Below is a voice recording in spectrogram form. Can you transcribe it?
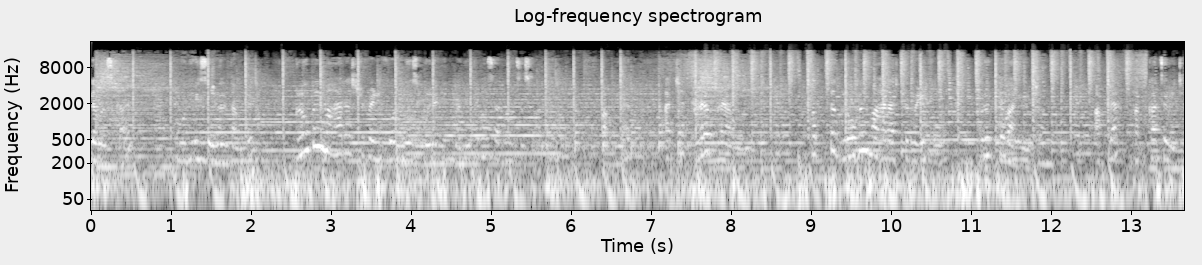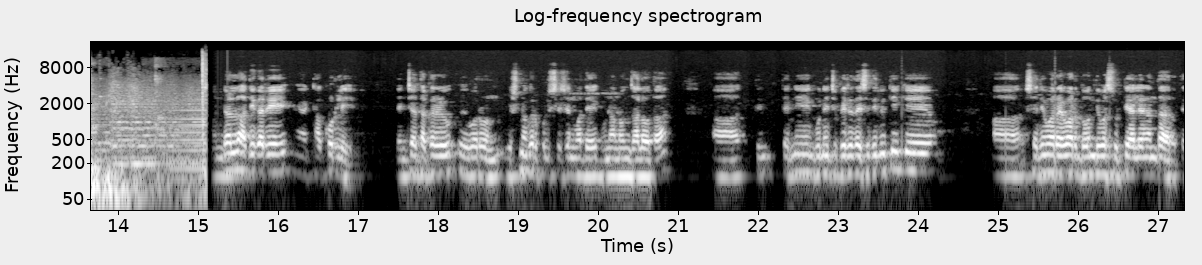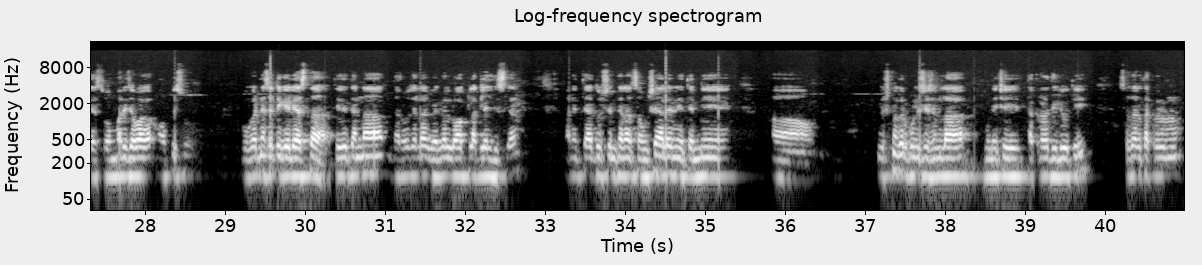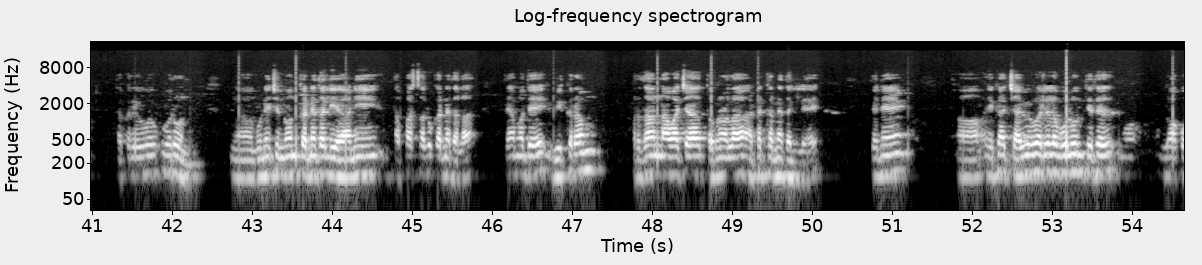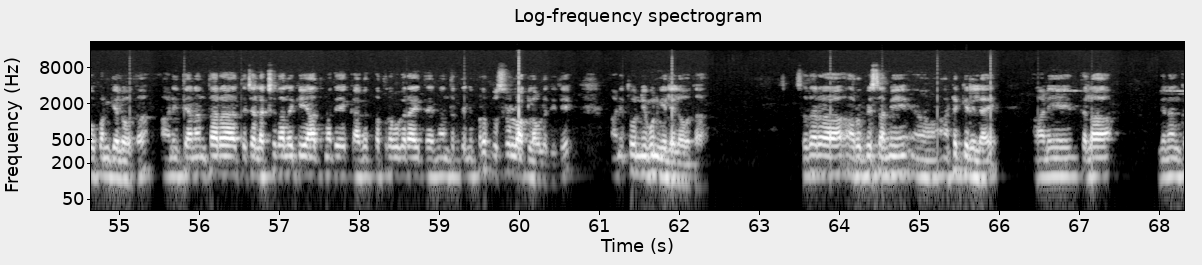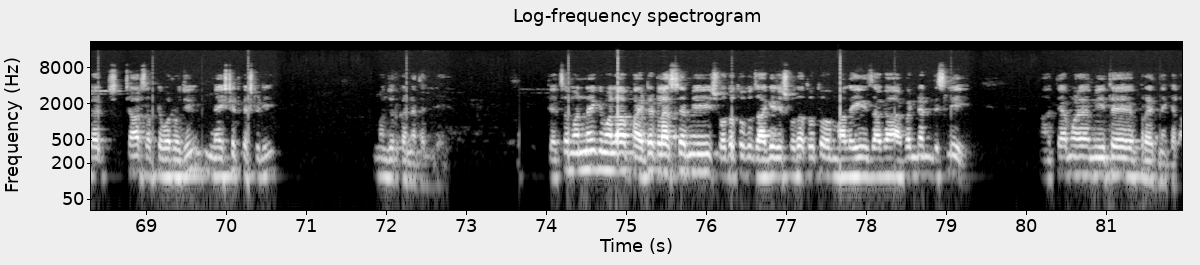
नमस्कार मी Sonal Tambe global Maharashtra twenty four news बुलेटिनमध्ये तुम्हा सर्वांचं स्वागत पाहूया आजच्या ठळक घडामोडी. फक्त ग्लोबल महाराष्ट्र ट्वेंटी फोर वृत्तवाहिनीच्या आपल्या हक्काचे विचार मंडल अधिकारी अ, ठाकुर्ली यांच्या तक्रारीवरून विष्णुनगर पोलीस स्टेशनमध्ये गुन्हा नोंद झाला होता. त्यांनी गुन्ह्याची फिर्याद अशी दिली होती की शनिवार रविवार दोन दिवस सुट्टी आल्यानंतर ते सोमवारी जेव्हा ऑफिस उघडण्यासाठी गेले असता तिथे त्यांना दरवाजाला वेगळं लॉक लागलेलं दिसलं. आणि त्या दृष्टीने त्यांना संशय आल्याने त्यांनी विष्णुनगर पोलीस स्टेशनला गुन्ह्याची तक्रार दिली होती. सदर तक्रार तक्रारीवरून गुन्ह्याची नोंद करण्यात आली आणि तपास चालू करण्यात आला. त्यामध्ये विक्रम प्रधान नावाच्या तरुणाला अटक करण्यात आलेली आहे. त्याने एका चावीवाल्याला बोलून तिथे लॉक ओपन केलं होतं. आणि त्यानंतर त्याच्या लक्षात आलं की आतमध्ये कागदपत्र वगैरे आहे त्यानंतर त्याने परत दुसरं लॉक लावलं तिथे. आणि तो निघून गेलेला होता. सदर आरोपीस आम्ही अटक केलेलं आहे. आणि त्याला दिनांक चार सप्टेंबर रोजी मॅजिस्ट्रेट कस्टडी मंजूर करण्यात आलेली आहे. त्याचं म्हणणं आहे की मला फायटर क्लासच्या मी शोधत होतो जागेची शोधत होतो मला ही जागा अबंडन दिसली. त्यामुळे मी इथे प्रयत्न केला.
